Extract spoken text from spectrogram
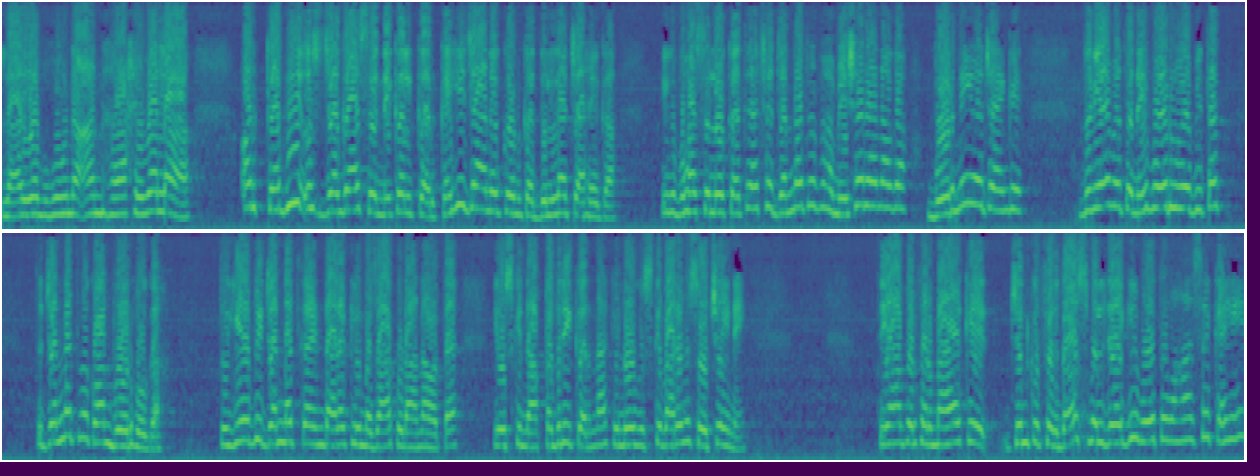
لا یبغون عنہا حولا، اور کبھی اس جگہ سے نکل کر کہیں جانے کو ان کا دل نہ چاہے گا۔ کیونکہ بہت سے لوگ کہتے ہیں اچھا جنت میں ہمیشہ رہنا ہوگا، بور نہیں ہو جائیں گے۔ دنیا میں تو نہیں بور ہوئے ابھی تک، تو جنت میں کون بور ہوگا؟ تو یہ بھی جنت کا انڈائریکٹلی مذاق اڑانا ہوتا ہے، یہ اس کی ناقدری کرنا کہ لوگ اس کے بارے میں سوچے ہی نہیں۔ تو یہاں پر فرمایا کہ جن کو فردوس مل جائے گی، وہ تو وہاں سے کہیں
